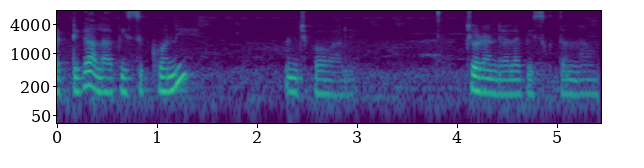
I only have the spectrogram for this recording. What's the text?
గట్టిగా అలా పిసుక్కొని ఉంచుకోవాలి. చూడండి ఎలా పిసుకుతున్నాము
